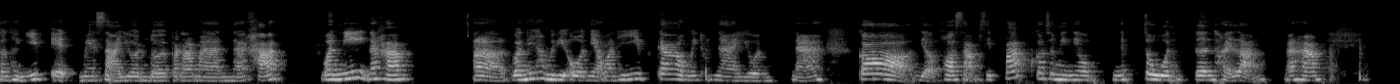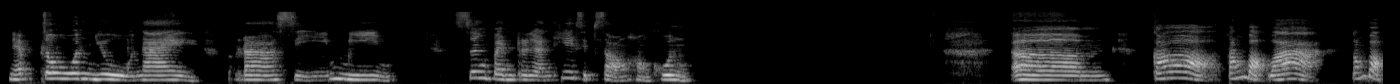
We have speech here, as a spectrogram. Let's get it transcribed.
จนถึงยี่สิบเอ็ดเมษายนโดยประมาณนะคะ วันนี้นะคะวันที่ทำวิดีโอเนี่ยวันที่ยี่สิบเก้ามิถุนายนนะ ก็เดี๋ยวพอสามสิบปั๊บก็จะมีเนปจูนเดินถอยหลังนะคะ เนปจูนอยู่ในราศีมีน ซึ่งเป็นเรือนที่สิบสองของคุณ เอ่อก็ต้องบอกว่าต้องบอก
